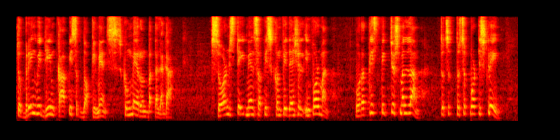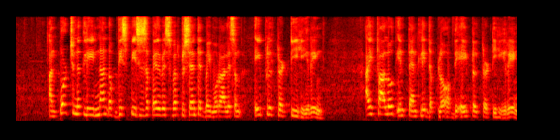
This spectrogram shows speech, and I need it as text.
to bring with him copies of documents kung meron ba talaga. Sworn statements of his confidential informant or at least pictures man lang to, to support his claim. Unfortunately, none of these pieces of evidence were presented by Morales on April 30 hearing. I followed intently the flow of the April 30 hearing.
